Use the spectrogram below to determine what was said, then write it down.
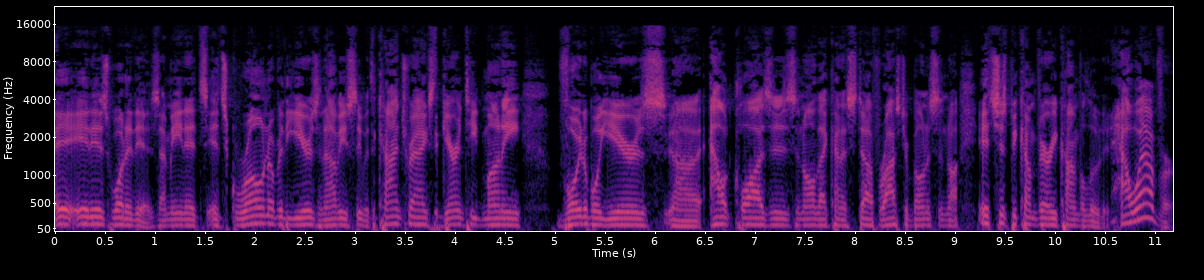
it is what it is. I mean, it's it's grown over the years, and obviously with the contracts, the guaranteed money, voidable years, uh, out clauses, and all that kind of stuff, roster bonuses, and all, it's just become very convoluted. However,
